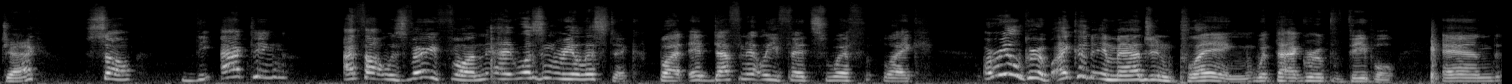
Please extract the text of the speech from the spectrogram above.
Jack. So, the acting I thought was very fun. It wasn't realistic, but it definitely fits with like a real group. I could imagine playing with that group of people. And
